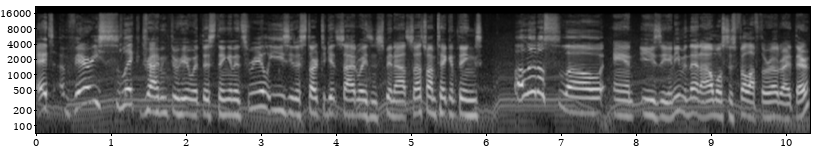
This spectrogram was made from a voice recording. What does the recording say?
It's very slick driving through here with this thing, and it's real easy to start to get sideways and spin out. So that's why I'm taking things a little slow and easy. And even then, I almost just fell off the road right there.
